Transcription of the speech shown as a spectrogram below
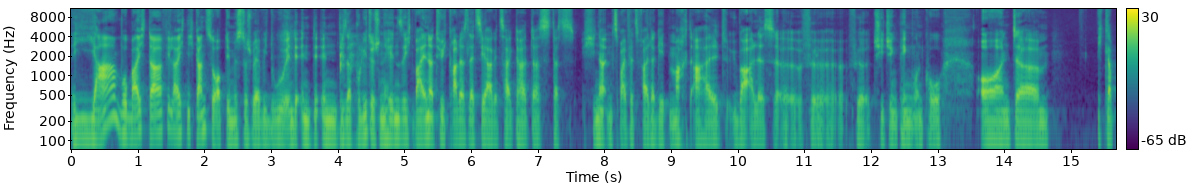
Ja, wobei ich da vielleicht nicht ganz so optimistisch wäre wie du in, in, in dieser politischen Hinsicht, weil natürlich gerade das letzte Jahr gezeigt hat, dass, dass China im Zweifelsfall da geht Machterhalt über alles äh, für, für Xi Jinping und Co. Und ähm, ich glaube,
